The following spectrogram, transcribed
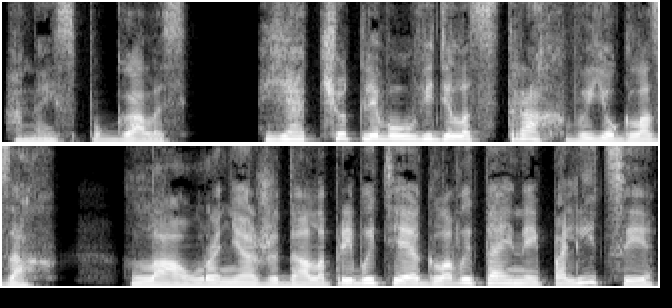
Она испугалась. Я отчетливо увидела страх в ее глазах. Лаура не ожидала прибытия главы тайной полиции,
